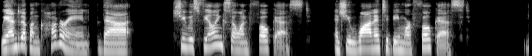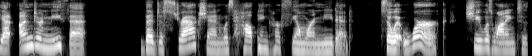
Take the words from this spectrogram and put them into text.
We ended up uncovering that she was feeling so unfocused and she wanted to be more focused. Yet underneath it, the distraction was helping her feel more needed. So at work, she was wanting to,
